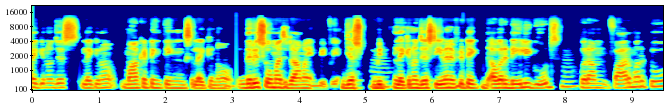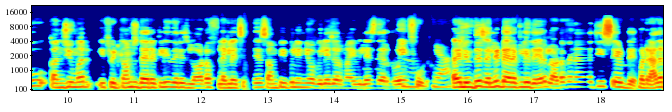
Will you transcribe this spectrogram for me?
like you know just like you know marketing things like you know there is so much drama in between just bit, Hmm. like you know just even if you take our daily goods Hmm. from farmer to consumer if it comes directly there is a lot of like let's say some people in your village or my village they are growing Hmm. food Yeah. and if they sell it directly there a lot of energy is saved there but rather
